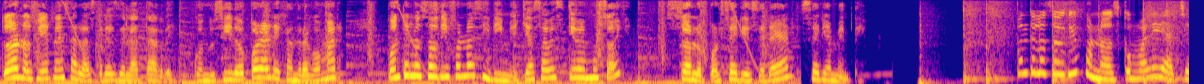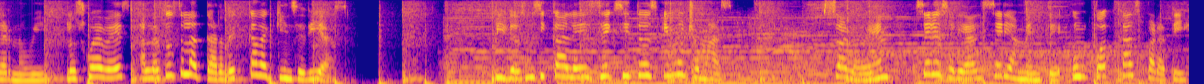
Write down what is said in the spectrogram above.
todos los viernes a las 3 de la tarde, conducido por Alejandra Gomar. Ponte los audífonos y dime, ¿ya sabes qué vemos hoy? Solo por Serio Cereal, seriamente. Ponte los audífonos como a Chernobyl, los jueves a las 2 de la tarde cada 15 días. Videos musicales, éxitos y mucho más. Solo en Serio Cereal, seriamente, un podcast para ti.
